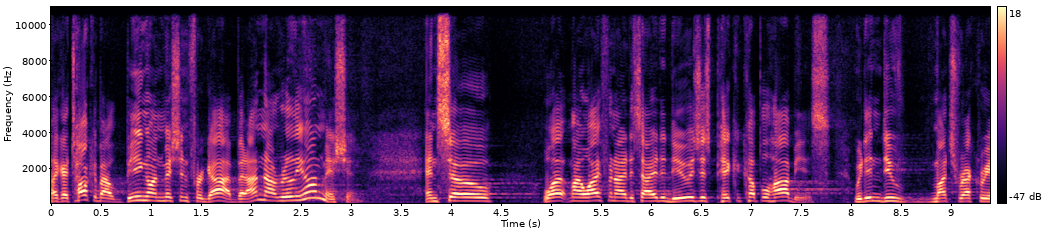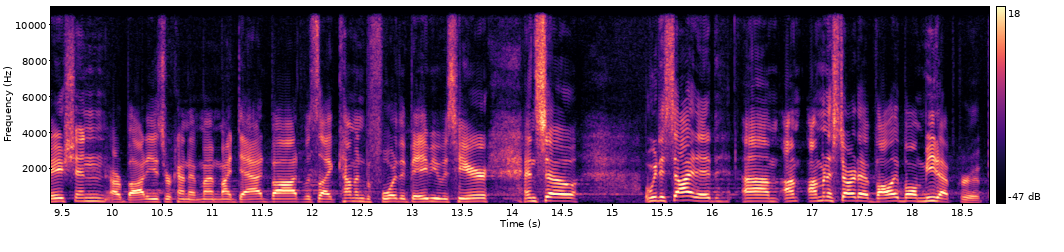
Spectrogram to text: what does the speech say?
Like I talk about being on mission for God, but I'm not really on mission. And so what my wife and I decided to do is just pick a couple hobbies. We didn't do much recreation. Our bodies were kind of, my, my dad bod was like coming before the baby was here. And so we decided um, I'm, I'm going to start a volleyball meetup group.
